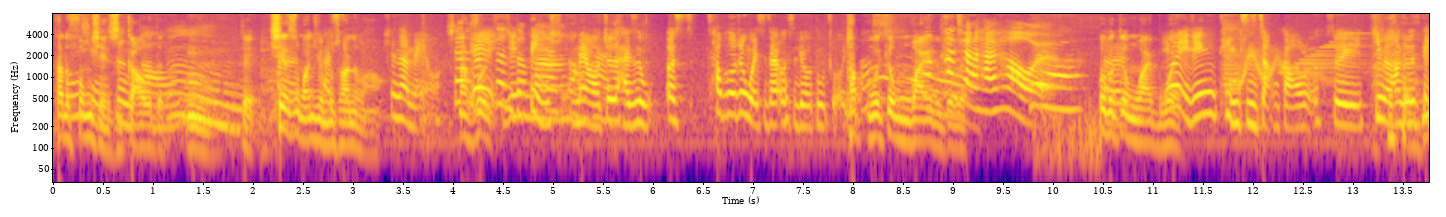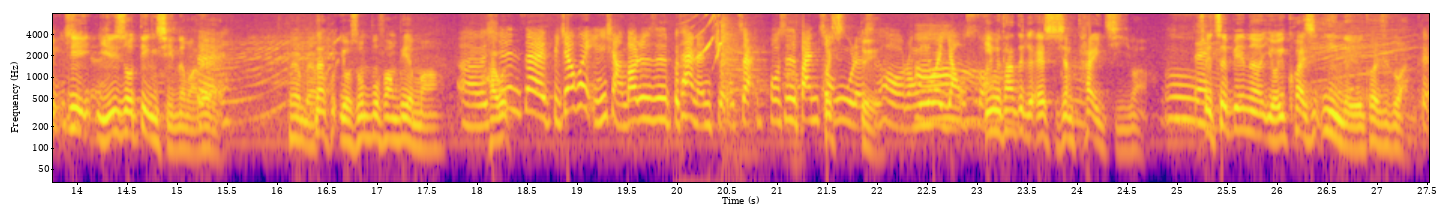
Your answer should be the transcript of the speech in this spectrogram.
它的风险是高的。嗯。对，现在是完全不穿的嘛？现在没有，现在因为已经定型，没有，就是还是二十，差不多就维持在二十六度左右。它不会更歪的，看起来还好哎。会不会更歪？不会，因为已经停止长高了，所以基本上就是定型。你你是说定型的嘛？对。没有没有。那有什么不方便吗？呃，现在比较会影响到就是不太能久站，或是搬重物的时候容易会腰酸。因为它这个 S 像太极嘛，嗯，所以这边呢有一块是硬的，有一块是软的。对。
